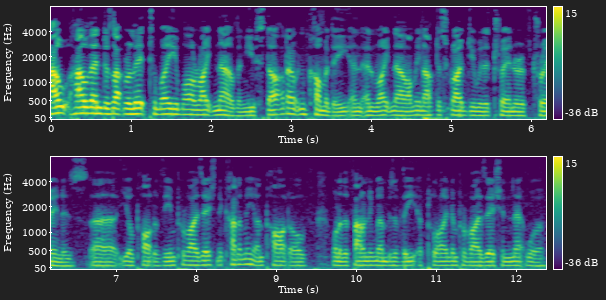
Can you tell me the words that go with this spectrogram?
How how then does that relate to where you are right now? Then you've started out in comedy, and, and right now, I mean, I've described you as a trainer of trainers. Uh, you're part of the Improvisation Academy and part of one of the founding members of the Applied Improvisation Network.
